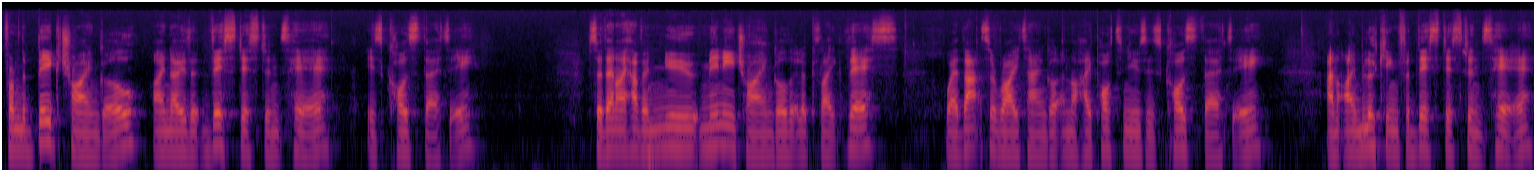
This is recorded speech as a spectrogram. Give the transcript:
from the big triangle, I know that this distance here is cos 30. So then I have a new mini triangle that looks like this, where that's a right angle and the hypotenuse is cos 30. And I'm looking for this distance here.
